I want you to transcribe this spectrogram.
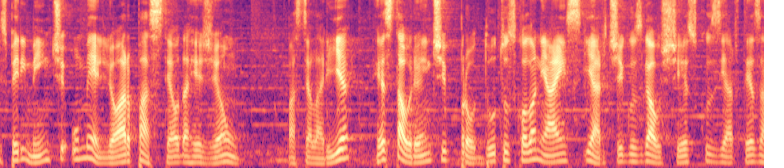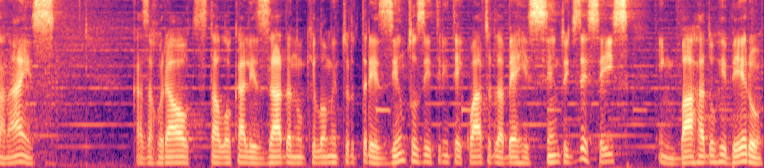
experimente o melhor pastel da região pastelaria, restaurante, produtos coloniais e artigos gauchescos e artesanais. Casa Rural está localizada no quilômetro 334 da BR-116, em Barra do Ribeiro.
